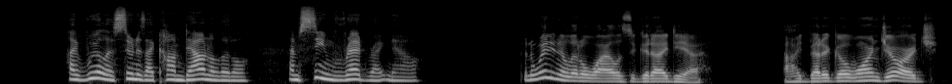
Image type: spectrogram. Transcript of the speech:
I will as soon as I calm down a little. I'm seeing red right now. Then waiting a little while is a good idea. I'd better go warn George.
